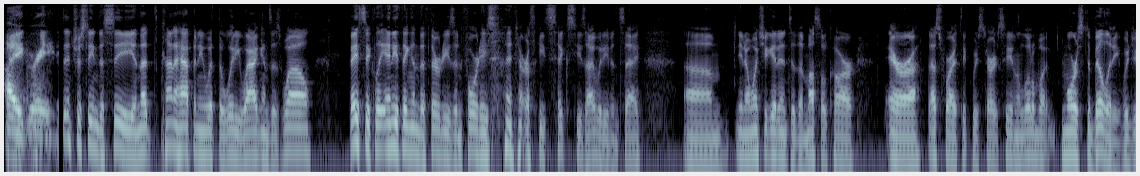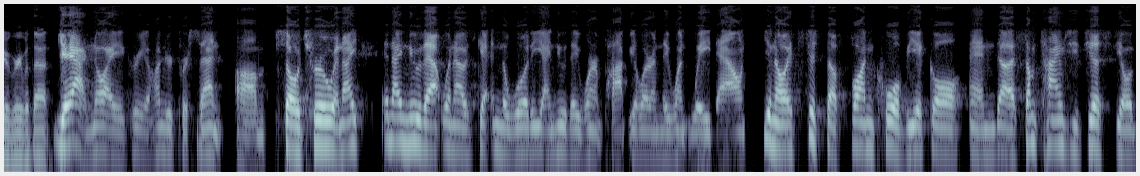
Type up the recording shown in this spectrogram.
I agree. It's interesting to see and that's kind of happening with the woody wagons as well. Basically anything in the 30s and 40s and early 60s i would even say. Um, you know once you get into the muscle car era that's where i think we start seeing a little bit more stability. Would you agree with that? Yeah no i agree 100% um, so true and i and I knew that when I was getting the Woody, I knew they weren't popular and they went way down. You know, it's just a fun, cool vehicle, and uh, sometimes you just you know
